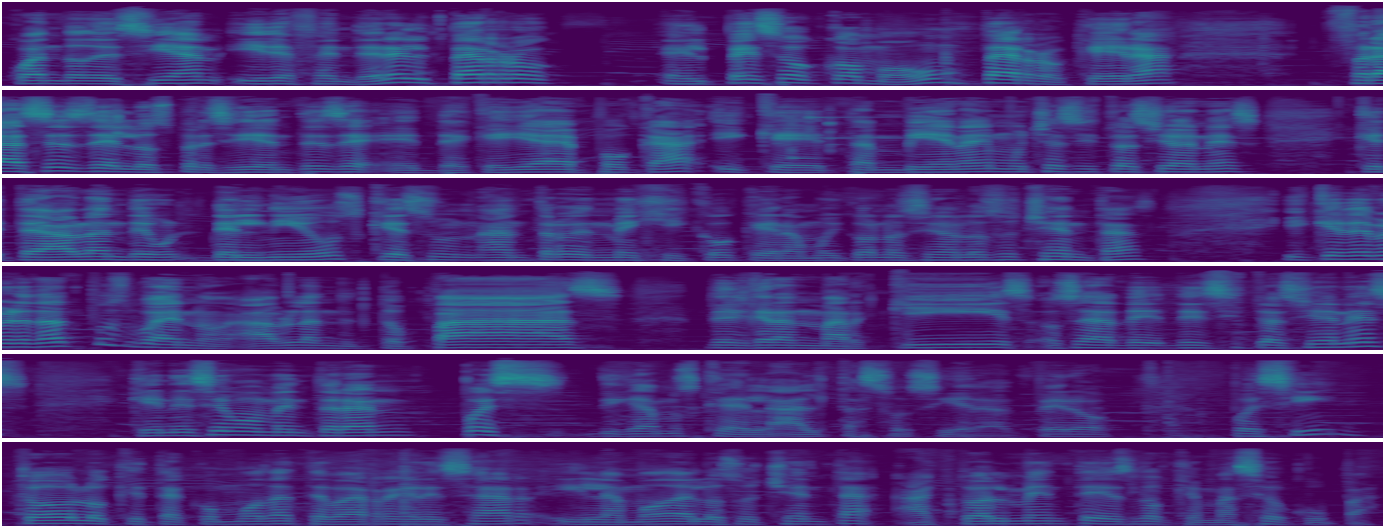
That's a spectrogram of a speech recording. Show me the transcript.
cuando decían, y defender el perro, el peso como un perro, que era frases de los presidentes de, de aquella época y que también hay muchas situaciones que te hablan de del News, que es un antro en México que era muy conocido en los 80s y que de verdad, pues bueno, hablan de Topaz, del Gran Marquís, o sea, de, de situaciones que en ese momento eran, pues, digamos que de la alta sociedad. Pero, pues sí, todo lo que te acomoda te va a regresar y la moda de los 80 actualmente es lo que más se ocupa.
